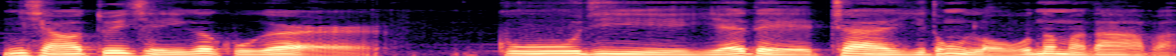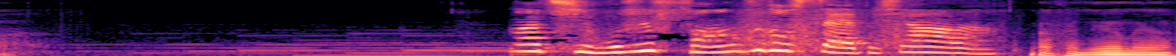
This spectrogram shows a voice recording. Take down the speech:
你想要堆起一个谷歌尔，估计也得占一栋楼那么大吧？那岂不是房子都塞不下了？那肯定的呀。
